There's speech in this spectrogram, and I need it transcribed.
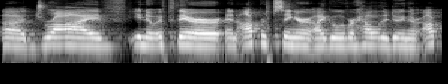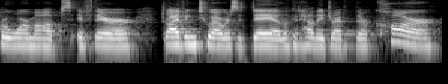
uh, drive. You know, if they're an opera singer, I go over how they're doing their opera warm ups. If they're driving two hours a day, I look at how they drive their car.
